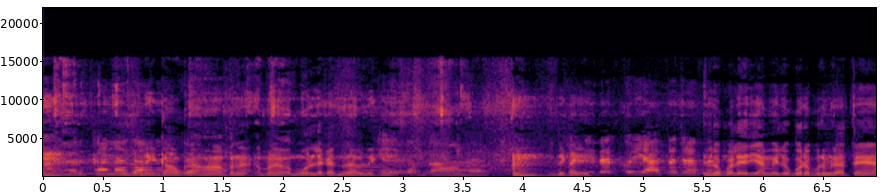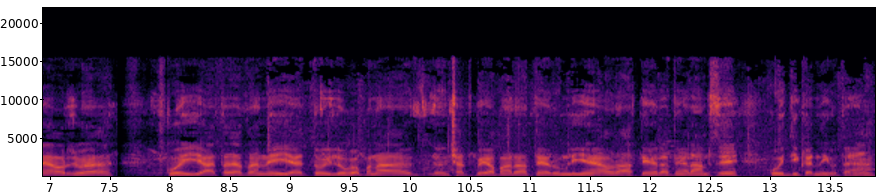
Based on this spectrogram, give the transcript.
घर का नज़ारा गाँव का हाँ अपने अपने मोहल्ले का नज़ारा देखिए। गाँव है। देखिए। इधर कोई आता जाता लोकल एरिया में लोग गोरखपुर में रहते हैं और जो है कोई आता जाता नहीं है तो ये लोग अपना छत पे अपना रहते हैं रूम लिए हैं और आते हैं रहते हैं आराम से कोई दिक्कत नहीं होता है।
